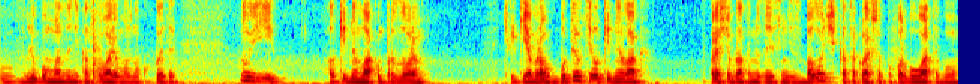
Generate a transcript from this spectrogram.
В будь-якому магазині канцтоварів можна купити. Ну і алкідним лаком прозорим. Тільки я брав в бутилці алкідний лак. Краще брати, мені здається, мені з балончика, так легше пофарбувати, бо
